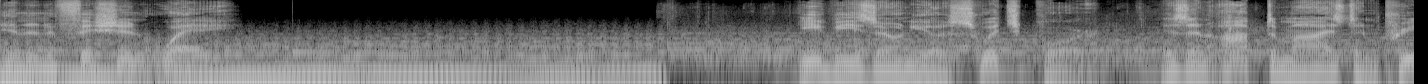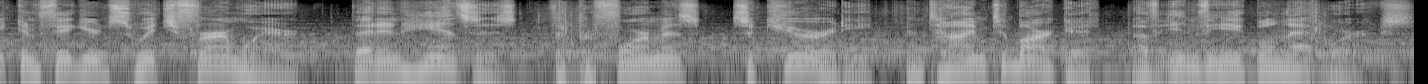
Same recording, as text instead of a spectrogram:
in an efficient way. EB zoneo Switch Core is an optimized and pre-configured switch firmware that enhances the performance, security, and time to market of in-vehicle networks.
